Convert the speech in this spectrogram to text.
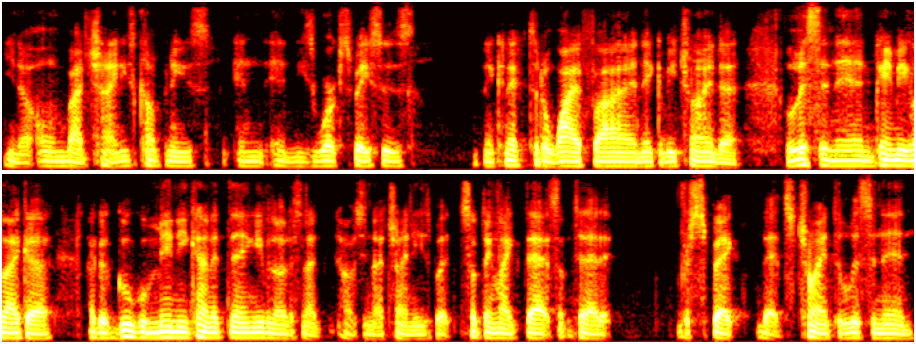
you know owned by Chinese companies in in these workspaces they connect to the Wi-Fi and they can be trying to listen in maybe like a like a Google Mini kind of thing even though it's not obviously not Chinese but something like that something to that respect that's trying to listen in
